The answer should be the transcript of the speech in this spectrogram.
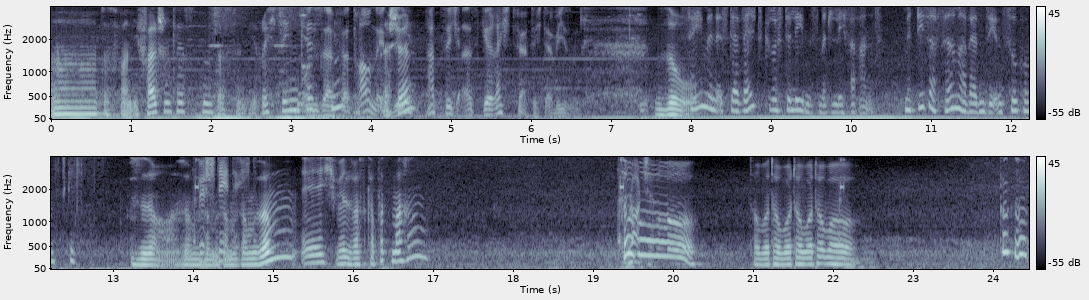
Äh, das waren die falschen Kisten, das sind die richtigen Unser Kisten. Vertrauen Sehr in schön. Hat sich als gerechtfertigt erwiesen. So, Sayman ist der weltgrößte Lebensmittellieferant. Mit dieser Firma werden sie in Zukunft ge so, summ, Bestätigt. summ, summ. Ich will was kaputt machen. Turbo! Turbo, Turbo, Turbo, Turbo. Guck, guck.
